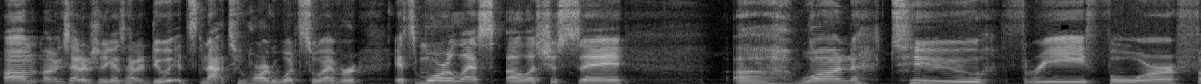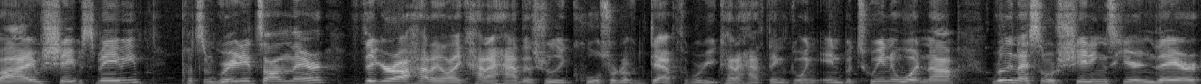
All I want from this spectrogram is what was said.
Um, I'm excited to show you guys how to do it. It's not too hard whatsoever. It's more or less, uh, let's just say, uh, one, two, three, four, five shapes maybe. Put some gradients on there. Figure out how to like kind of have this really cool sort of depth where you kind of have things going in between and whatnot. Really nice little shadings here and there.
